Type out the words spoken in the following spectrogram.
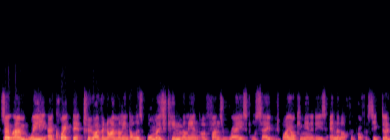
So um, we equate that to over $9 million, almost 10 million of funds raised or saved by our communities and the not-for-profit sector,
